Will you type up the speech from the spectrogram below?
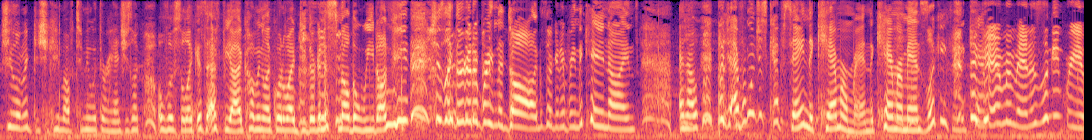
she literally, she came up to me with her hand. She's like, Alyssa, like, is the FBI coming? Like, what do I do? They're gonna smell the weed on me. She's like, they're gonna bring the dogs. They're gonna bring the canines. And I, but everyone just kept saying the cameraman. The cameraman's looking for the the camera. cameraman is looking for you.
